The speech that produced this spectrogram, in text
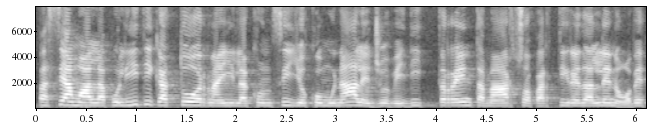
Passiamo alla politica, torna il Consiglio Comunale giovedì 30 marzo a partire dalle 9.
